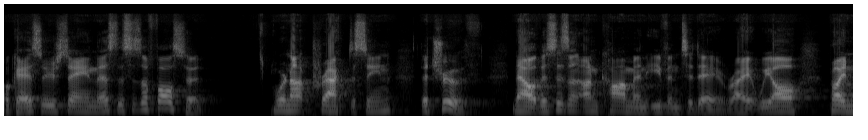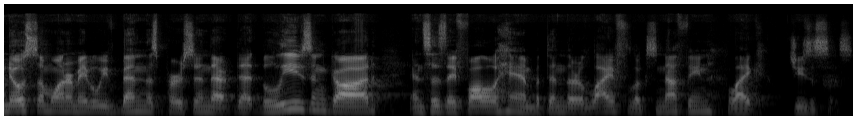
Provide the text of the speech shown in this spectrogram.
Okay, so you're saying this. This is a falsehood. We're not practicing the truth. Now, this isn't uncommon even today, right? We all probably know someone, or maybe we've been this person that, that believes in God and says they follow him, but then their life looks nothing like Jesus's,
